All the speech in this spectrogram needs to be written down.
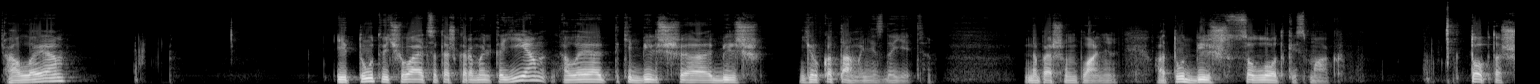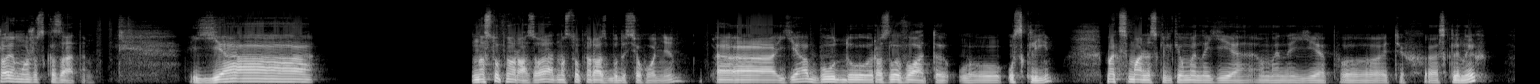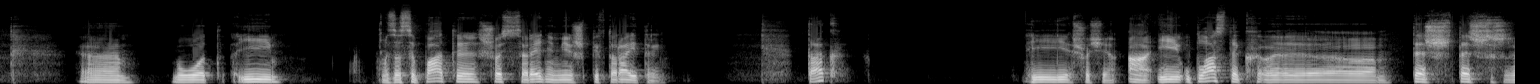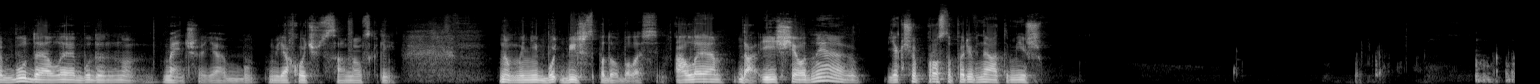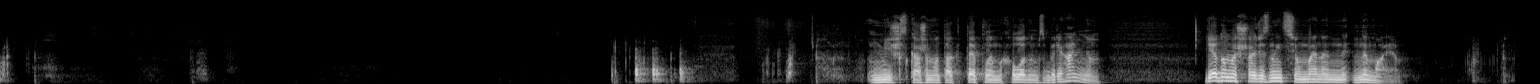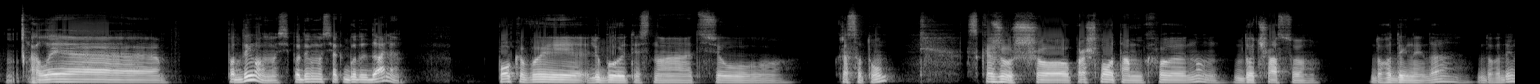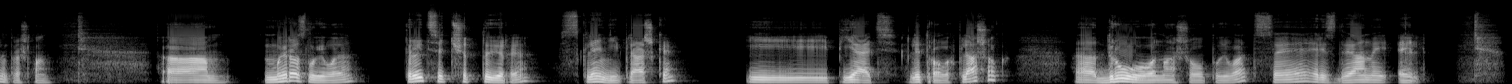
Але. І тут відчувається теж карамелька є, але такі більш, е, більш гіркота, мені здається, на першому плані. А тут більш солодкий смак. Тобто, що я можу сказати? Я наступного разу, а наступний раз буде сьогодні. Е, я буду розливати у, склі. Максимально скільки у мене є, у мене є тих е, скляних. Е, от, і засипати щось середнє між півтора і три. Так. І що ще? А, і у пластик е, теж, теж буде, але буде ну, менше. Я, я хочу саме у склі. Ну, мені більш сподобалось. Але, да, і ще одне, якщо просто порівняти між. Між, скажімо так, теплим і холодним зберіганням, я думаю, що різниці у мене немає. Але подивимось, подивимось, як буде далі. Поки ви любуєтесь на цю красоту, скажу, що пройшло там ну, до часу, до години, да? до години пройшло. Ми розлили 34 скляні пляшки і 5 літрових пляшок е, другого нашого пива це різдвяний ель.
